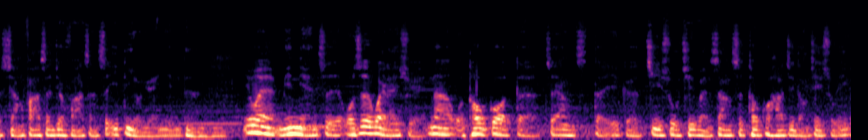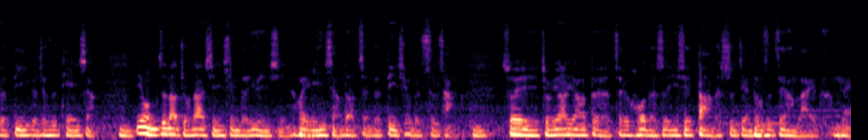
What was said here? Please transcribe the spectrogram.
想发生就发生，是一定有原因的。因为明年是我是未来学，那我透过的这样子的一个技术，基本上是透过好几种技术。一个第一个就是天象，因为我们知道九大行星的运行会影响到整个地球的磁场，所以九幺幺的这个或者是一些大的事件都是这样来的。对，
